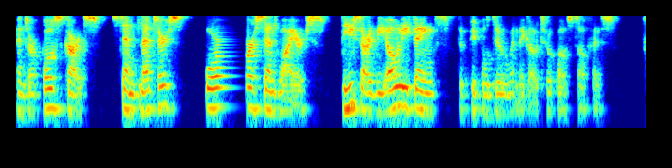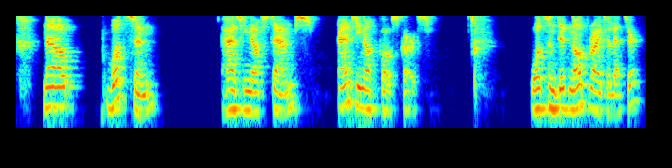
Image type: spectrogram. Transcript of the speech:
and or postcards, send letters, or, or send wires. These are the only things that people do when they go to a post office. Now, Watson has enough stamps and enough postcards. Watson did not write a letter,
